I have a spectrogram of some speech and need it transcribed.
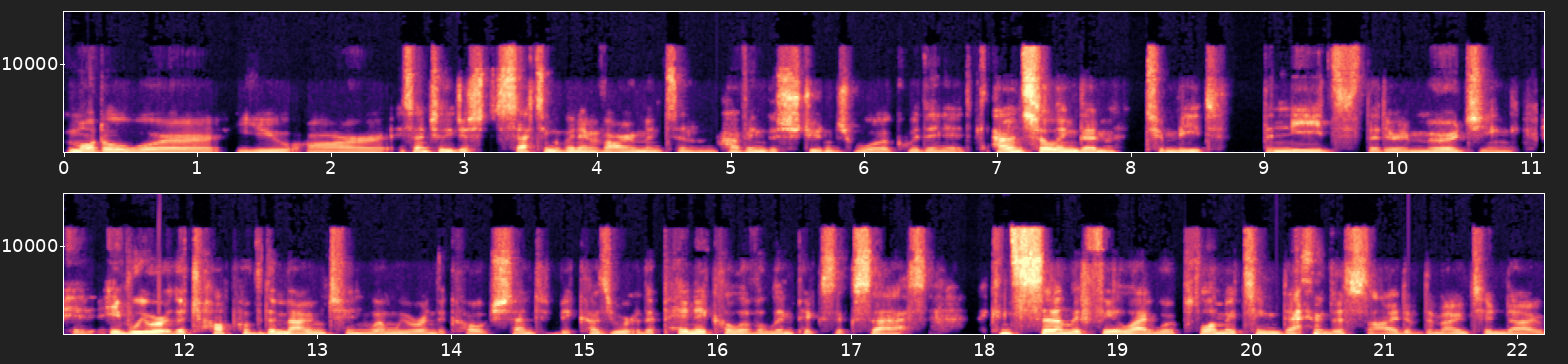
model where you are essentially just setting up an environment and having the students work within it, counseling them to meet the needs that are emerging. If we were at the top of the mountain when we were in the coach center because we were at the pinnacle of Olympic success, I can certainly feel like we're plummeting down the side of the mountain now.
